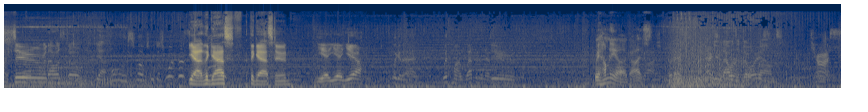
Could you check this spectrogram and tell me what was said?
gosh. Dude, that was dope. Yeah. Holy smokes, we just won for Yeah, the gas, the gas, dude. Yeah, yeah, yeah. Look at that. With my weapon and everything. Wait, how many uh guys? Gosh. Excellent. Dude, that was a dope boys. round. Yes.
